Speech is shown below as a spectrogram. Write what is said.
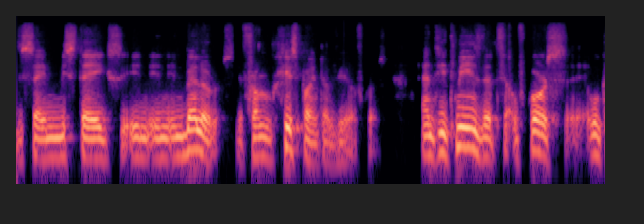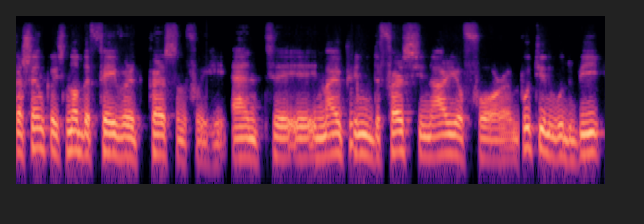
the same mistakes in, in, in Belarus, from his point of view, of course. And it means that, of course, Lukashenko is not the favorite person for him. And uh, in my opinion, the first scenario for Putin would be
